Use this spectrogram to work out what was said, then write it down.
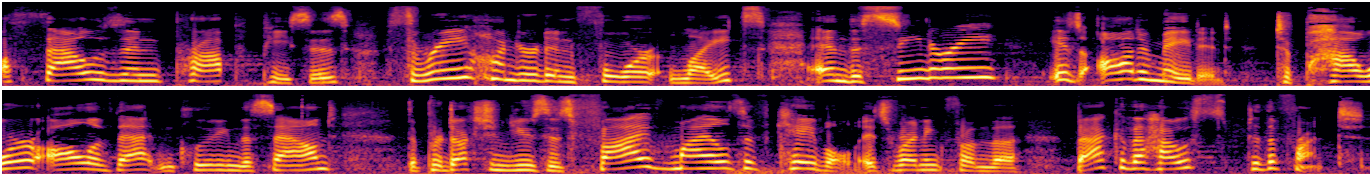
a thousand prop pieces, 304 lights, and the scenery is automated. To power all of that, including the sound, the production uses five miles of cable. It's running from the back of the house to the front.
